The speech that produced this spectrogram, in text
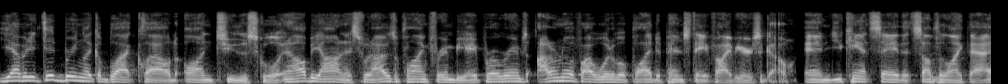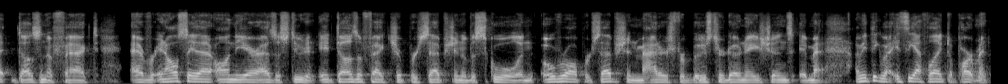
Yeah, but it did bring like a black cloud onto the school. And I'll be honest, when I was applying for MBA programs, I don't know if I would have applied to Penn State five years ago. And you can't say that something mm-hmm. like that doesn't affect every, and I'll say that on the air as a student, it does affect your perception of a school and overall perception matters for booster donations. It ma- I mean, think about it, it's the athletic department.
